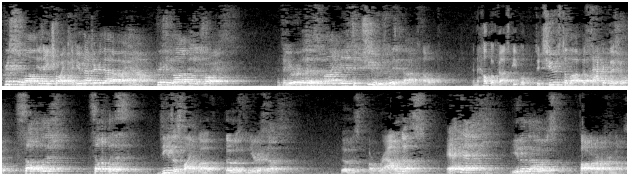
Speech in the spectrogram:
Christian love is a choice. If you have not figured that out by now, Christian love is a choice. And so your business and mine is to choose, with God's help and the help of God's people, to choose to love with sacrificial, selfless, selfless, Jesus-like love those nearest us, those around us, and yes, even those far from us.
